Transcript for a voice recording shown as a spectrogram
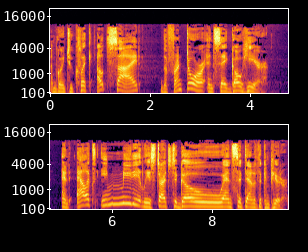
I'm going to click outside the front door and say, go here. And Alex immediately starts to go and sit down at the computer.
